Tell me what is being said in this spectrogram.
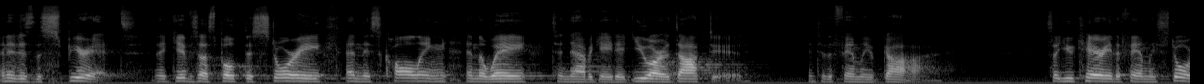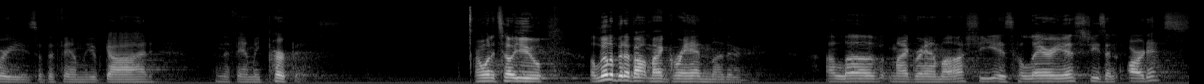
and it is the Spirit that gives us both this story and this calling and the way to navigate it. You are adopted into the family of God. So you carry the family stories of the family of God and the family purpose. I want to tell you a little bit about my grandmother. I love my grandma. She is hilarious. She's an artist.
